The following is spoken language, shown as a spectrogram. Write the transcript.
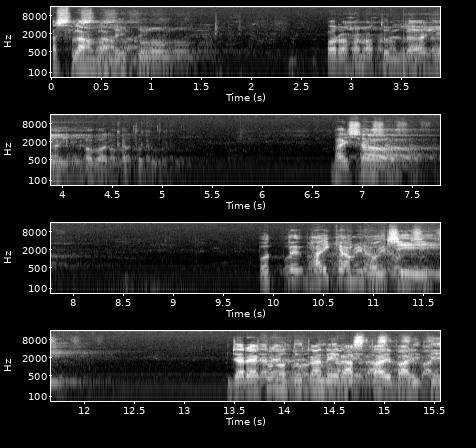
আসসালামু আলাইকুম ও রহমতুল্লাহি ভাই সাহেব প্রত্যেক ভাইকে আমি বলছি যারা এখনও দোকানে রাস্তায় বাড়িতে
